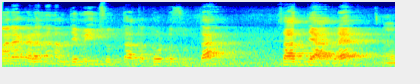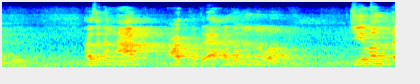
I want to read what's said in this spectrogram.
ಮರಗಳನ್ನು ನಮ್ಮ ಜಮೀನು ಸುತ್ತ ಅಥವಾ ತೋಟ ಸುತ್ತ ಸಾಧ್ಯ ಆದರೆ. ಅದನ್ನು ಹಾಕ್ ಹಾಕಿದ್ರೆ ಅದನ್ನು ನಾವು ಜೀವಂತ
